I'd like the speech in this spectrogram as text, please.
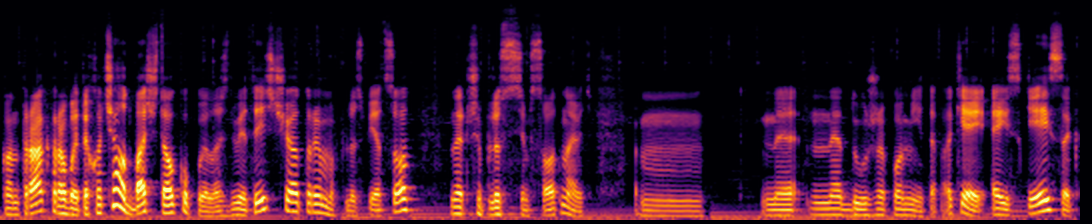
контракт робити. Хоча, от бачите, окупилось. 2000 отримав, плюс 500, чи плюс 700 навіть. Не, не дуже помітив. Окей, ейс кейсик.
